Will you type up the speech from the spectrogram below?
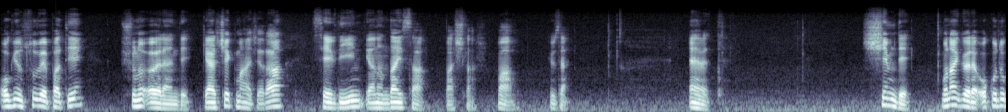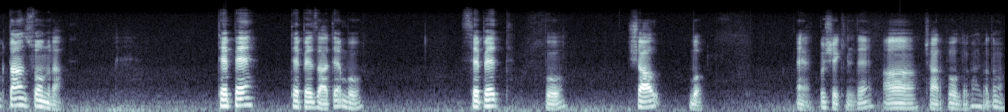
O gün Su ve Pati şunu öğrendi. Gerçek macera sevdiğin yanındaysa başlar. Wow, güzel. Evet. Şimdi buna göre okuduktan sonra tepe, tepe zaten bu. Sepet bu. Şal bu. Evet bu şekilde. A çarpı oldu galiba değil mi?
